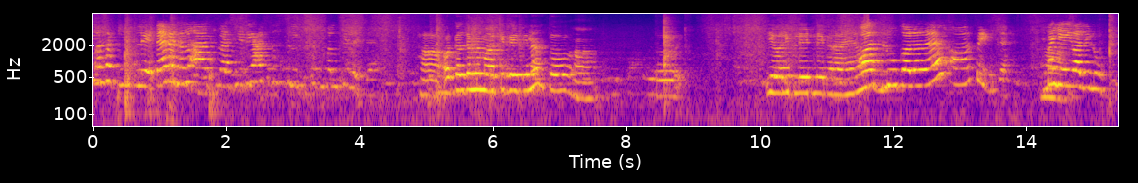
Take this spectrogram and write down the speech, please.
पसंद की प्लेट है मैंने ना आज वैसे भी आज तो सिंपल से लेते हैं। हाँ और कल जब मैं मार्केट गई थी ना तो हाँ तो ये वाली प्लेट लेकर आए हैं। और ब्लू कलर है और पिंक है। हाँ। मैं। यही वाली लूँगी।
